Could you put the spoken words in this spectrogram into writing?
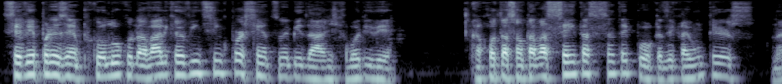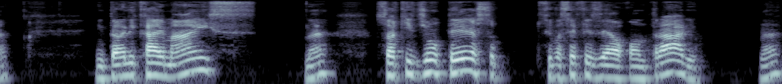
você vê, por exemplo, que o lucro da Vale caiu 25% no EBITDA, a gente acabou de ver. A cotação estava 100, tá 60 e quer dizer, caiu um terço, né? Então ele cai mais, né? Só que de um terço, se você fizer ao contrário, né?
